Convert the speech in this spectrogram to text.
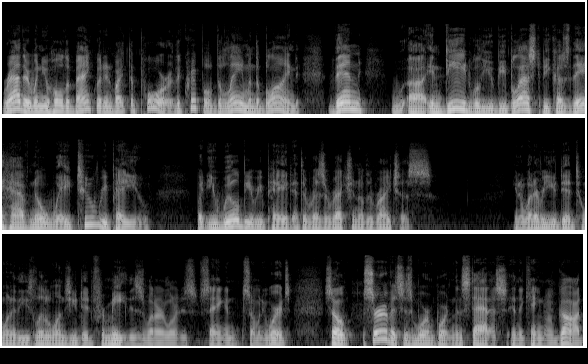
Rather, when you hold a banquet, invite the poor, the crippled, the lame, and the blind. Then uh, indeed will you be blessed, because they have no way to repay you. But you will be repaid at the resurrection of the righteous. You know, whatever you did to one of these little ones, you did for me. This is what our Lord is saying in so many words. So, service is more important than status in the kingdom of God.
